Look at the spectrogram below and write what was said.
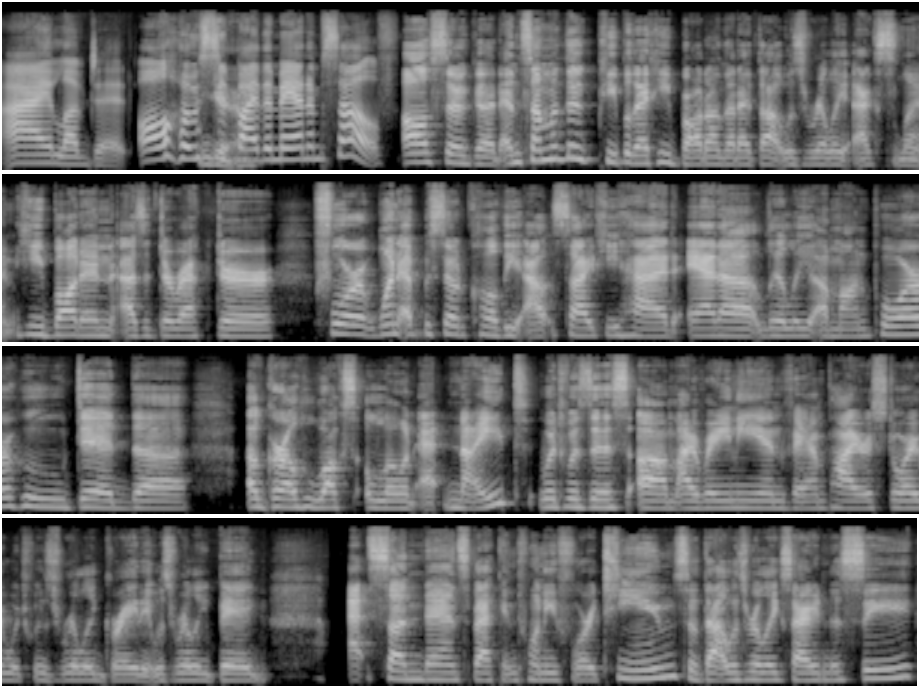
I loved it. All hosted Yeah. by the man himself. Also good. And some of the people that he brought on that I thought was really excellent. He brought in as a director for one episode called The Outside, he had Ana Lily Amirpour, who did the a girl who walks alone at night, which was this um, Iranian vampire story, which was really great. It was really big. at Sundance back in 2014. So that was really exciting to see.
